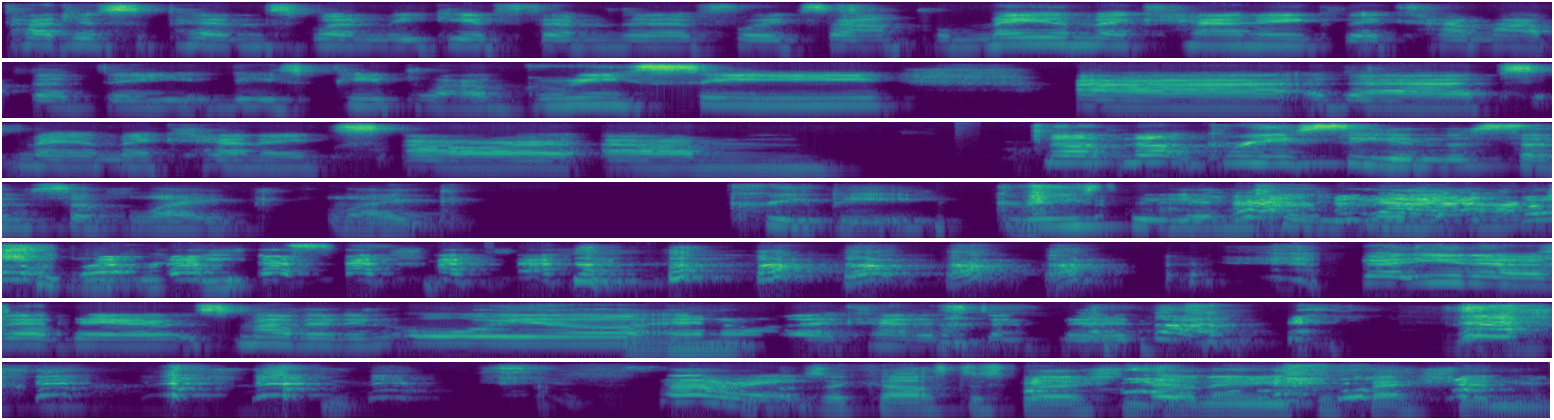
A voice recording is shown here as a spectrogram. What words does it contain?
participants, when we give them the, for example, male mechanic, they come up that the, these people are greasy, uh, that male mechanics are. Um, not not greasy in the sense of like like creepy, greasy in terms of actual grease. but you know that they're smothered in oil and all that kind of stuff. Sorry. Not to cast aspersions on any profession.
